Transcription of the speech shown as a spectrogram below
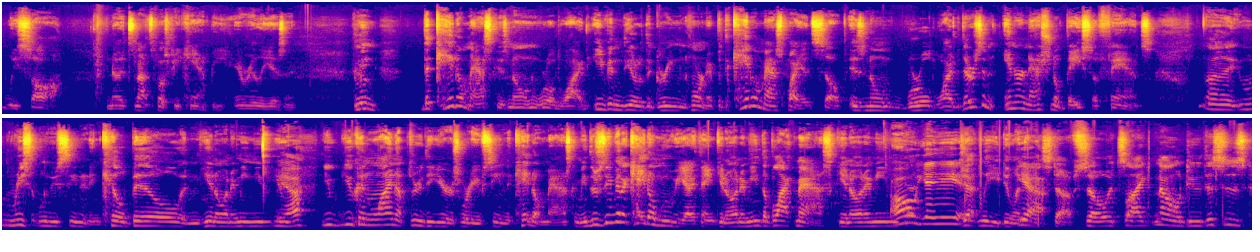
we saw. You know, it's not supposed to be campy. It really isn't. I mean, the Kato mask is known worldwide, even you know the Green Hornet. But the Kato mask by itself is known worldwide. There's an international base of fans. Uh, recently, we've seen it in Kill Bill, and you know what I mean. You, you, Yeah. You you can line up through the years where you've seen the Kato mask. I mean, there's even a Kato movie. I think you know what I mean. The Black Mask. You know what I mean. Oh, yeah, yeah, yeah. Jet Li doing Yeah. that stuff. So it's like, no, dude, this is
